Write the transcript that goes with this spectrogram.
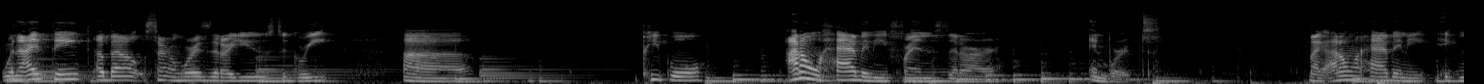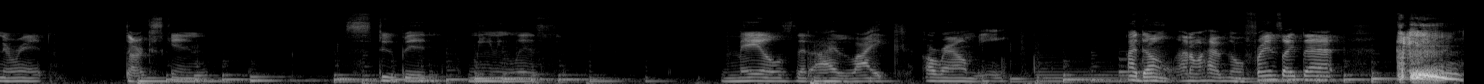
when I think about certain words that are used to greet uh, people, I don't have any friends that are in words. Like, I don't have any ignorant, dark skinned, stupid, meaningless males that I like around me. I don't. I don't have no friends like that. I,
